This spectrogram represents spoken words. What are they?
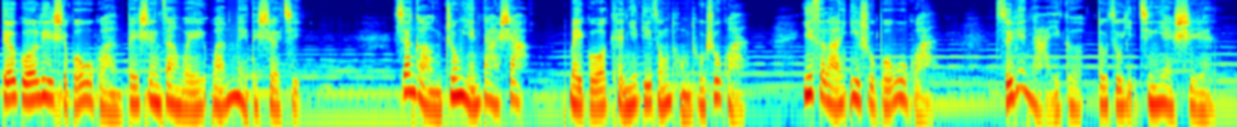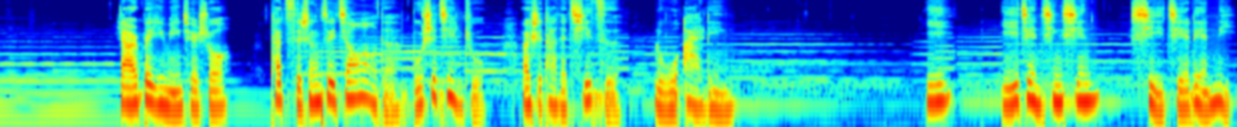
德国历史博物馆被盛赞为完美的设计。香港中银大厦、美国肯尼迪总统图书馆、伊斯兰艺术博物馆，随便哪一个都足以惊艳世人。然而贝聿铭却说，他此生最骄傲的不是建筑，而是他的妻子卢爱玲。一，一见倾心，喜结连理。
